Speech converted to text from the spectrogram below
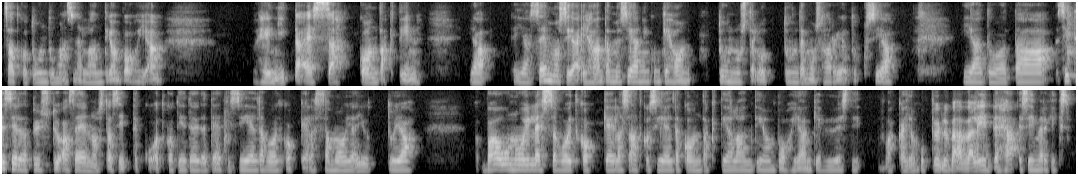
saatko tuntumaan sinne lantion pohjaan hengittäessä kontaktin. Ja, ja semmoisia ihan tämmöisiä niin kuin kehon tunnustelutuntemusharjoituksia. Ja tuota, sitten sieltä pystyy asennosta, sitten kun olet kotitöitä teet, niin sieltä voit kokeilla samoja juttuja. Vaunuillessa voit kokeilla, saatko sieltä kontaktia lantion pohjaan kevyesti, vaikka jonkun pylvään väliin tehdä esimerkiksi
